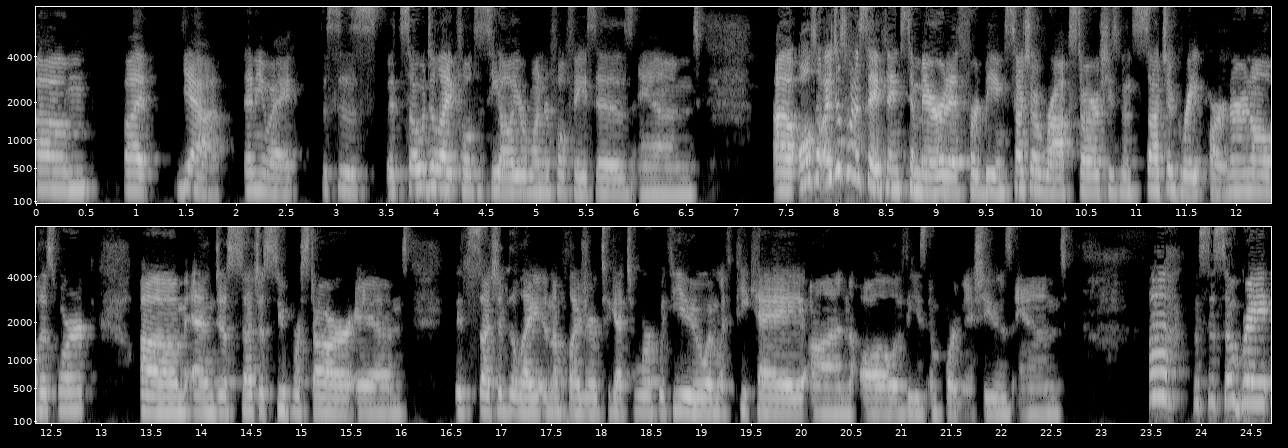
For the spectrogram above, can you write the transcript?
Um, but yeah, anyway, this is, it's so delightful to see all your wonderful faces. And uh, also, I just want to say thanks to Meredith for being such a rock star. She's been such a great partner in all of this work um, and just such a superstar. And it's such a delight and a pleasure to get to work with you and with PK on all of these important issues. And ah, this is so great,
